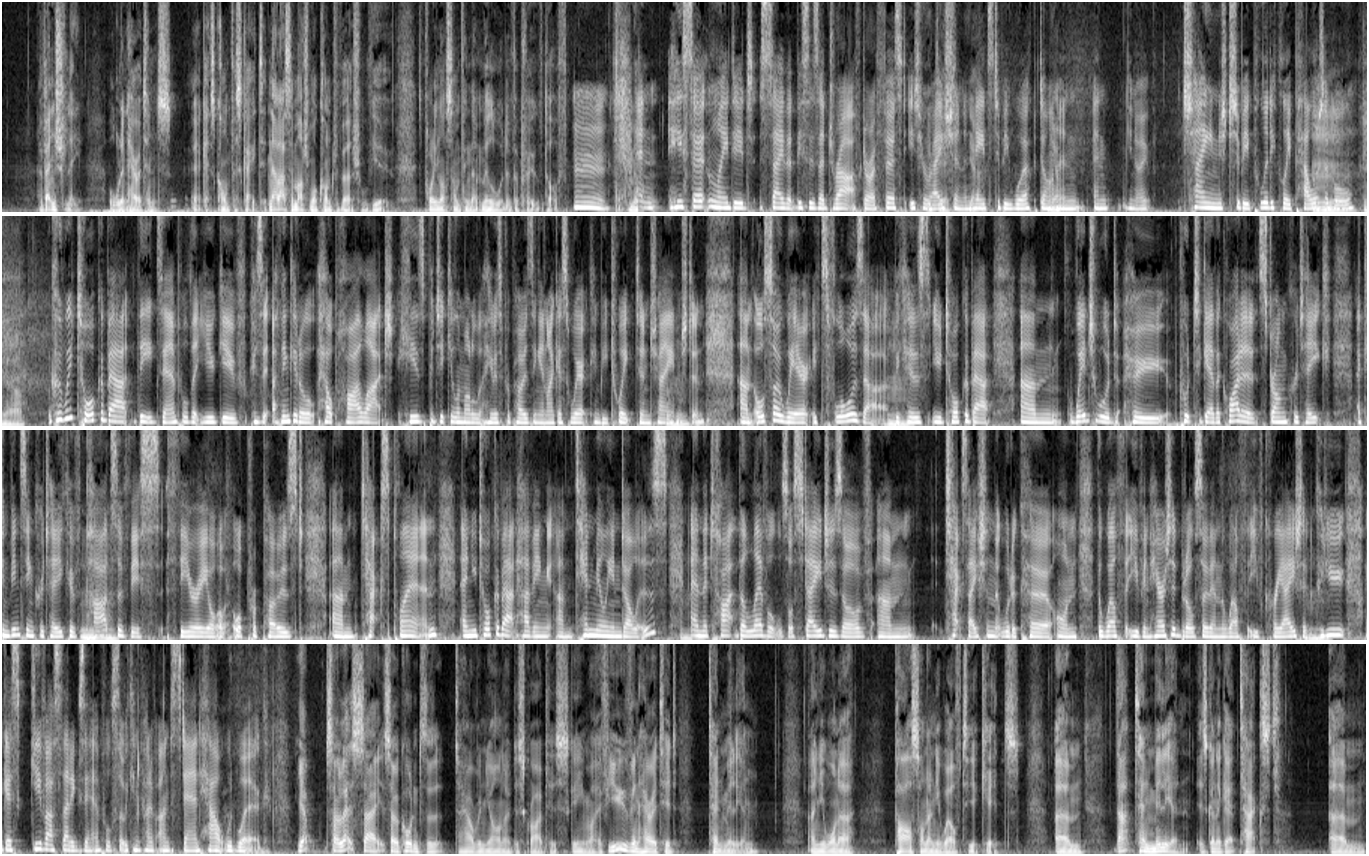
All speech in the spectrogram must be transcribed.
Eventually, all inheritance uh, gets confiscated. Now, that's a much more controversial view. It's probably not something that Mill would have approved of. Mm. Mill- and he certainly did say that this is a draft or a first iteration did, and yeah. needs to be worked on and, and, you know, changed to be politically palatable. Mm, yeah. Could we talk about the example that you give? Because I think it'll help highlight his particular model that he was proposing and I guess where it can be tweaked and changed mm-hmm. and um, also where its flaws are. Mm. Because you talk about um, Wedgwood, who put together quite a strong critique, a convincing critique of mm. parts of this theory or, or proposed um, tax plan. And you talk about having um, $10 million mm. and the, ty- the levels or stages of um, taxation that would occur on the wealth that you've inherited, but also then the wealth that you've created. Mm. Could you, I guess, give us that example so we can kind of understand how it would work? Yep. So let's say, so according to, to how Rignano described his scheme, right, if you've inherited 10 million and you want to pass on any wealth to your kids, um, that 10 million is going to get taxed um,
